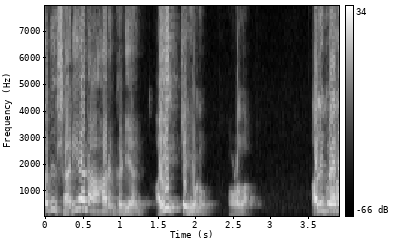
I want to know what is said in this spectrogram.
அது சரியான ஆகாரம் கிடையாது. அயுக்த உணவு அவ்வளோதான் அதுக்கு வர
